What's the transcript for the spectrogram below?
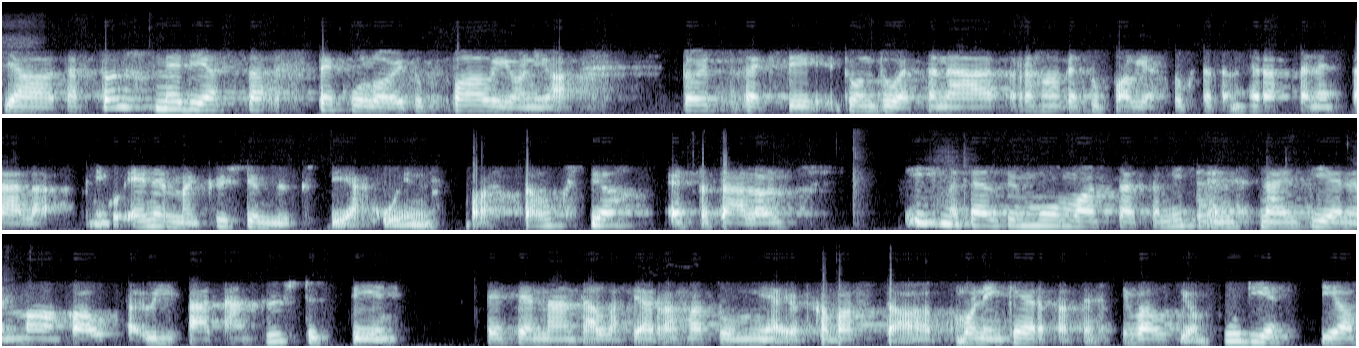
Ja tästä on mediassa spekuloitu paljon ja toistaiseksi tuntuu, että nämä rahanpesupaljastukset on herättäneet täällä niin enemmän kysymyksiä kuin vastauksia. Että täällä on ihmetelty muun muassa, että miten näin pienen maan kautta ylipäätään pystyttiin pesemään tällaisia rahasummia, jotka vastaa moninkertaisesti valtion budjettia.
